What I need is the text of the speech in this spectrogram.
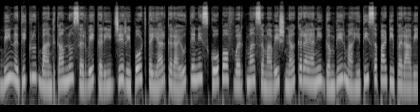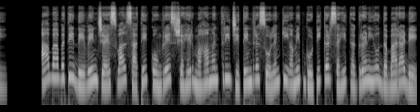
બિનઅધિકૃત બાંધકામનો સર્વે કરી જે રિપોર્ટ તૈયાર કરાયો તેને સ્કોપ ઓફ વર્કમાં સમાવેશ ન કરાયાની ગંભીર માહિતી સપાટી પર આવી. આ બાબતે દેવેન જયસ્વાલ સાથે કોંગ્રેસ શહેર મહામંત્રી જીતેન્દ્ર સોલંકી અમિત ગોટીકર સહિત અગ્રણીઓ દબારા ડે.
